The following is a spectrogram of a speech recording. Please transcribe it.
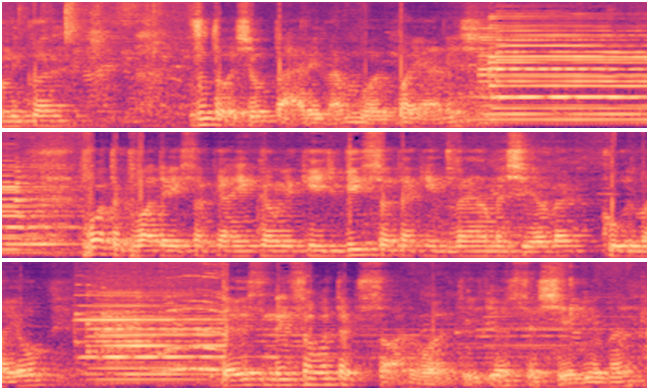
amikor az utolsó pár évem volt Baján is. Voltak vad éjszakáink, amik így visszatekintve elmesélve kurva jók, de őszintén szóval tök szar volt így összességében.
